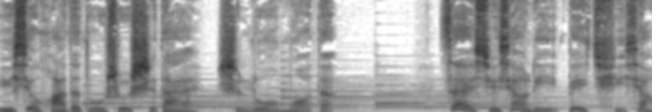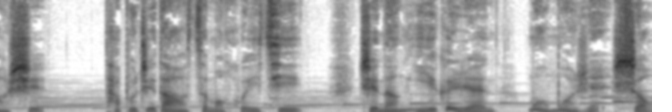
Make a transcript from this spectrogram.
余秀华的读书时代是落寞的，在学校里被取笑时，他不知道怎么回击，只能一个人默默忍受。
